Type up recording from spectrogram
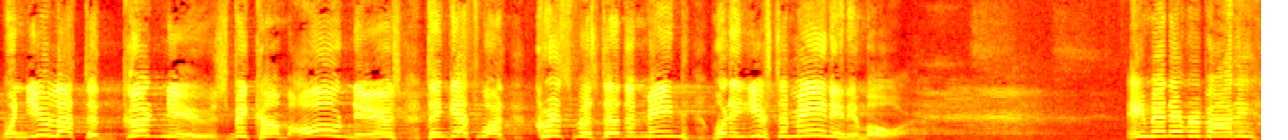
when you let the good news become old news, then guess what? Christmas doesn't mean what it used to mean anymore. Amen, everybody?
